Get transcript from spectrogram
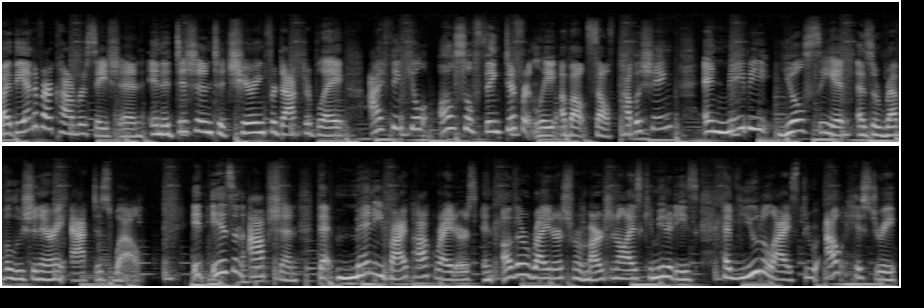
By the end of our conversation, in addition to cheering for Dr. Blay, I think you'll also think differently about self publishing, and maybe you'll see it as a revolutionary act as well. It is an option that many BIPOC writers and other writers from marginalized communities have utilized throughout history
